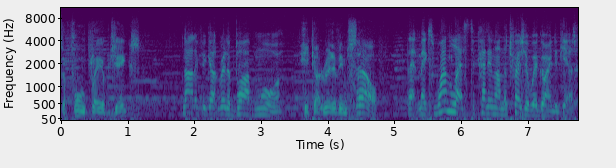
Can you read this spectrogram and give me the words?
Was a fool play of Jake's. Not if you got rid of Bob Moore. He got rid of himself. That makes one less to cut in on the treasure we're going to get.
